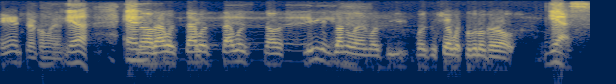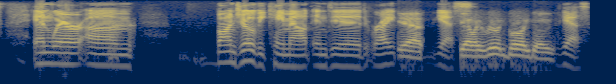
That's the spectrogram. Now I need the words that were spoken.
and Jungleland. Yeah, and no, that was that was that was no. Meeting in Jungleland was the was the show with the little girls. Yes, and where um, Bon Jovi came out and did right. Yeah, Yes. yeah, we ruined Glory Days. Yes.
